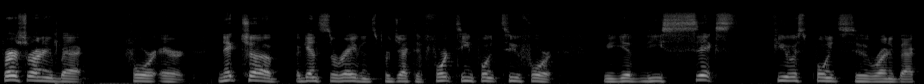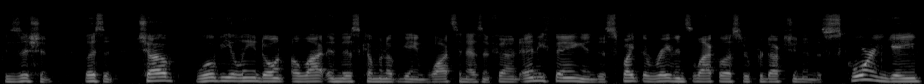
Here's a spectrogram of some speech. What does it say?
First running back for Eric. Nick Chubb against the Ravens projected 14.24. We give the sixth fewest points to the running back position. Listen, Chubb will be leaned on a lot in this coming up game. Watson hasn't found anything, and despite the Ravens' lackluster production in the scoring game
